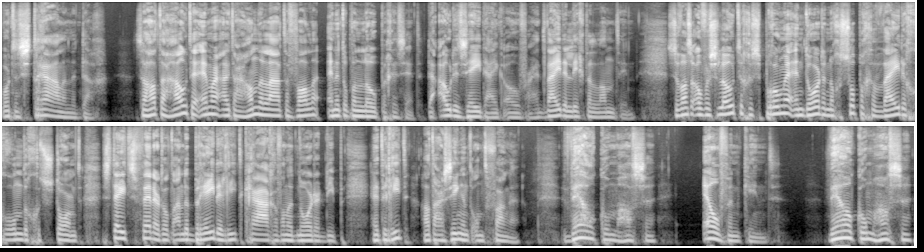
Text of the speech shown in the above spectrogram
wordt een stralende dag. Ze had de houten emmer uit haar handen laten vallen en het op een lopen gezet. De oude zeedijk over, het wijde lichte land in. Ze was over sloten gesprongen en door de nog soppige weidegronden gestormd, steeds verder tot aan de brede rietkragen van het Noorderdiep. Het riet had haar zingend ontvangen. Welkom Hasse, elfenkind. Welkom Hasse,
